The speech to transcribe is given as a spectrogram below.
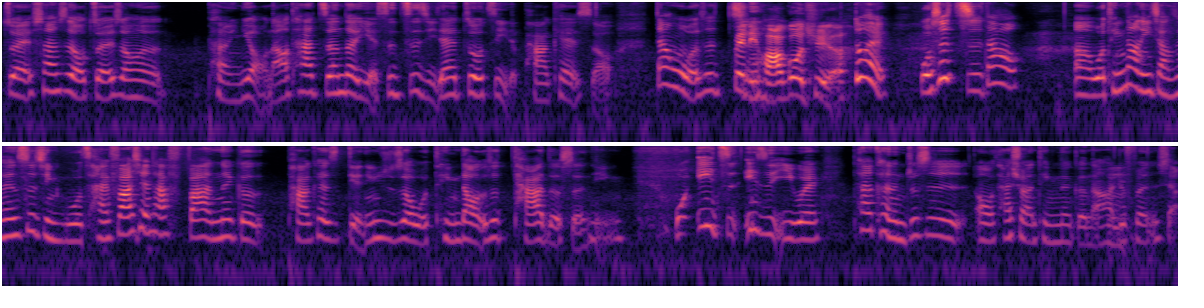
追算是有追踪的朋友，然后他真的也是自己在做自己的 podcast 哦，但我是被你划过去了。对我是直到。嗯，我听到你讲这件事情，我才发现他发的那个 podcast 点进去之后，我听到的是他的声音。我一直一直以为他可能就是哦，他喜欢听那个，然后他就分享。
